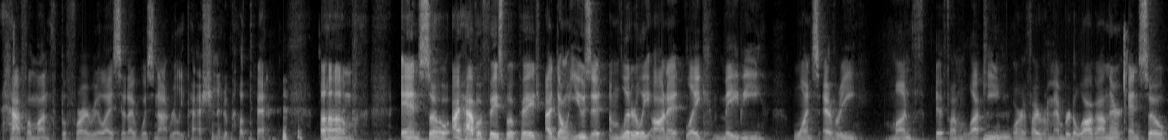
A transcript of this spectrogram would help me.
half a month before I realized that I was not really passionate about that. um, and so I have a Facebook page. I don't use it. I'm literally on it like maybe once every month if I'm lucky mm-hmm. or if I remember to log on there. And so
